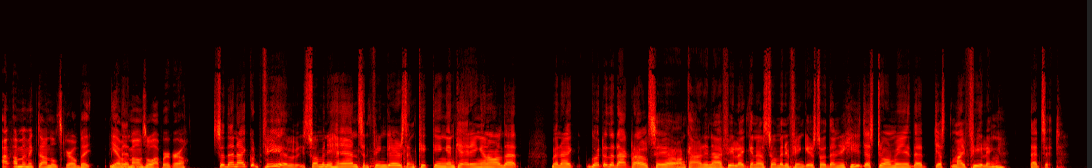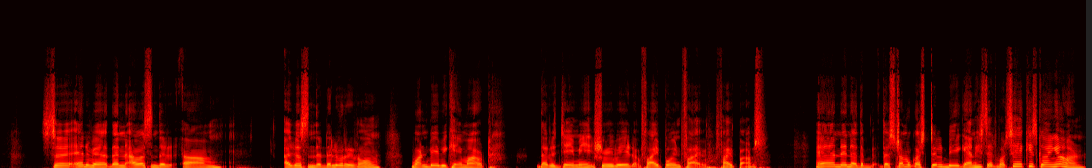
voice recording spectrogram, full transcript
I, I'm a McDonald's girl, but yeah, my Then- mom's a Whopper girl. So then I could feel so many hands and fingers and kicking and carrying and all that. When I go to the doctor, I'll say, oh, I feel like, you know, so many fingers. So then he just told me that just my feeling. That's it. So anyway, then I was in the, um, I was in the delivery room. One baby came out. That was Jamie. She weighed 5.5, 5 pounds. And, you know, the, the stomach was still big. And he said, what the heck is going on?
